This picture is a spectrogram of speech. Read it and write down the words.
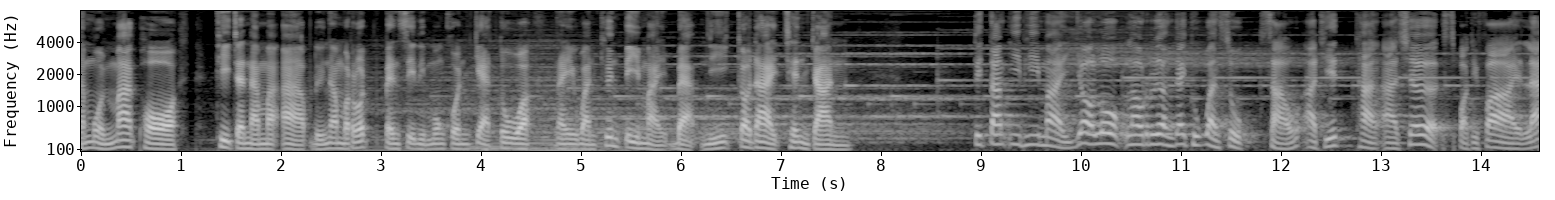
น้ำมนต์มากพอ ที่จะนำมาอาบหรือนำมารดเป็นสิริมงคลแก่ตัว ในวันขึ้นปีใหม่แบบนี้ก็ได้เช่นกัน ติดตาม EP ใหม่ย่อโลกเล่าเรื่องได้ทุกวันศุกร์เสาร์อาทิตย์ทางอาเชอร์ Spotify และ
